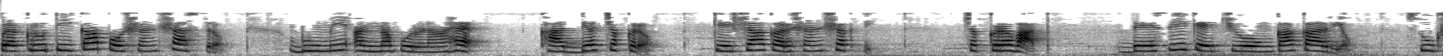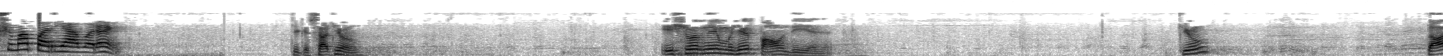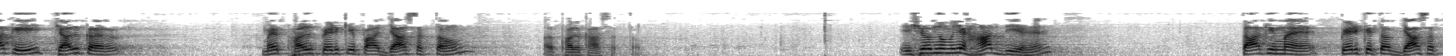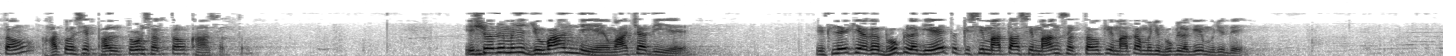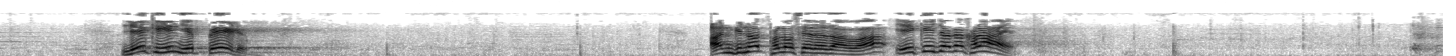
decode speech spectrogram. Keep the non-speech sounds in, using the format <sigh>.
प्रकृति का पोषण शास्त्र। भूमि अन्नपूर्णा है। खाद्य चक्र। केशाकर्षण शक्ति। चक्रवात। देसी केचुओं का कार्य। सूक्ष्म पर्यावरण। ठीक है, साथियों, ईश्वर ने मुझे पाँव दिए हैं। क्यों? ताकि चलकर मैं फल पेड़ के पास जा सकता हूँ और फल खा सकता हूँ। ईश्वर ने मुझे हाथ दिए हैं ताकि मैं पेड़ के तरफ़ जा सकता हूँ, हाथों से फल तोड़ सकता हूँ, खा सकता हूँ। ईश्वर ने मुझे ज़ुबान दी है, वाचा दी है। इसलिए कि अगर भूख लगी है तो किसी माता से मांग सकता हूँ कि माता मुझे भूख लगी मुझे दे। लेकिन ये पेड़ अनगिनत फलों से रजा हुआ, एक ही जगह खड़ा है।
